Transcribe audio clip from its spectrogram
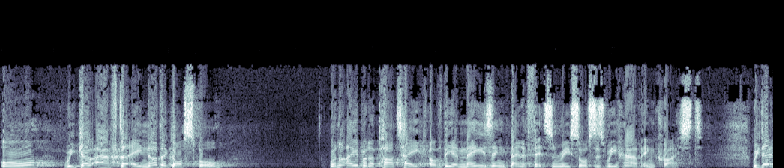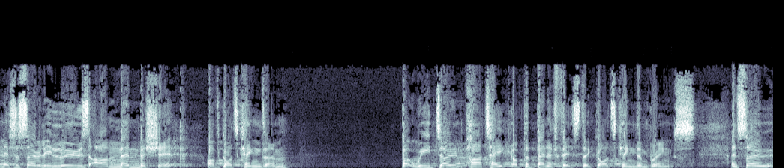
or we go after another gospel, we're not able to partake of the amazing benefits and resources we have in Christ. We don't necessarily lose our membership of God's kingdom, but we don't partake of the benefits that God's kingdom brings. And so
